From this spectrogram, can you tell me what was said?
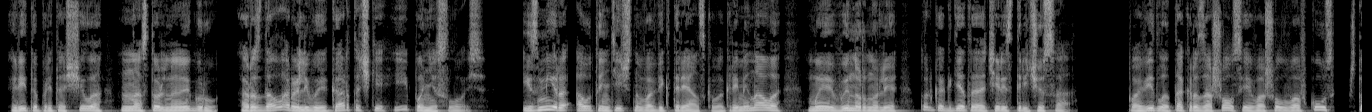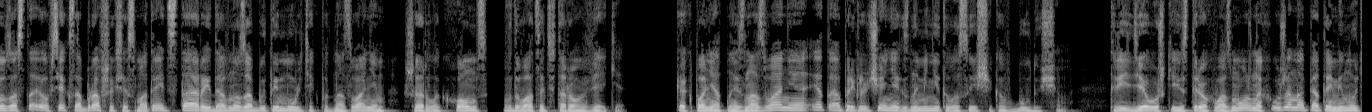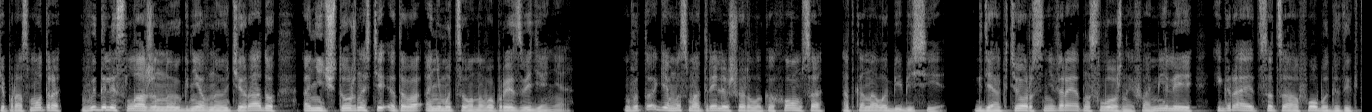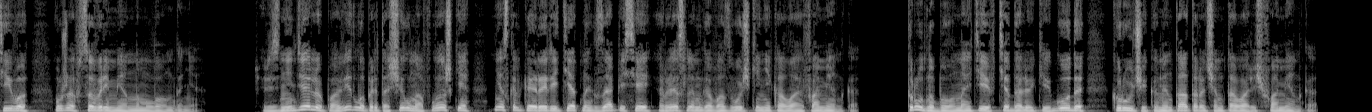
Рита притащила настольную игру, раздала ролевые карточки и понеслось. Из мира аутентичного викторианского криминала мы вынырнули только где-то через три часа. Повидло так разошелся и вошел во вкус, что заставил всех собравшихся смотреть старый, давно забытый мультик под названием «Шерлок Холмс в 22 веке». Как понятно из названия, это о приключениях знаменитого сыщика в будущем. Три девушки из трех возможных уже на пятой минуте просмотра выдали слаженную гневную тираду о ничтожности этого анимационного произведения. В итоге мы смотрели Шерлока Холмса от канала BBC, где актер с невероятно сложной фамилией играет социофоба-детектива уже в современном Лондоне. Через неделю Повидло притащил на флешке несколько раритетных записей рестлинга в озвучке Николая Фоменко. Трудно было найти в те далекие годы круче комментатора, чем товарищ Фоменко.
